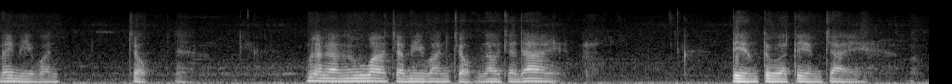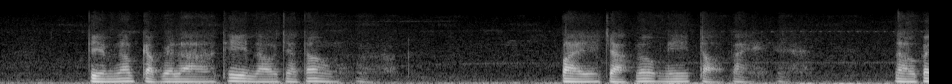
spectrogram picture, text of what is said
ไม่มีวันจบนะเมื่อเรารู้ว่าจะมีวันจบเราจะได้ เตรียมตัวเตรียมใจ เตรียมรับกับเวลาที่เราจะต้องไปจากโลกนี้ต่อไป เราก็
